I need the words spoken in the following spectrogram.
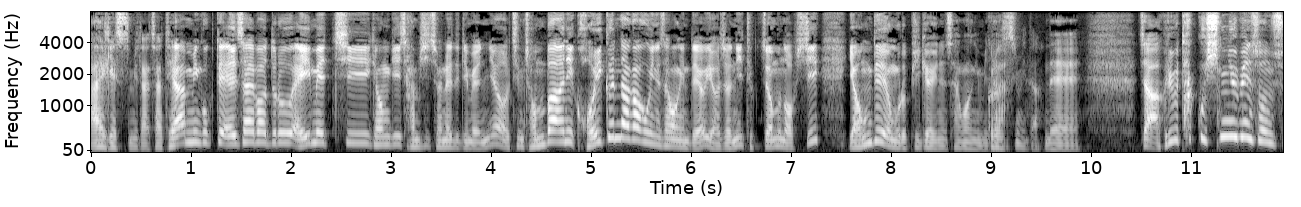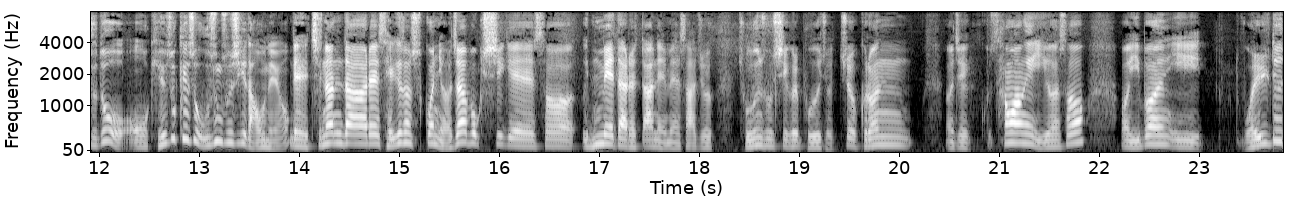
알겠습니다. 자, 대한민국 대 엘살바도르 A매치 경기 잠시 전해드리면요. 지금 전반이 거의 끝나가고 있는 상황인데요. 여전히 득점은 없이 0대 0으로 비겨 있는 상황입니다. 그렇습니다. 네. 자, 그리고 탁구 신유빈 선수도 어, 계속해서 우승 소식이 나오네요. 네, 지난달에 세계선수권 여자 복식에서 은메달을 따내면서 아주 좋은 소식을 보여줬죠. 그런 이제 상황에 이어서 어, 이번 이 World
